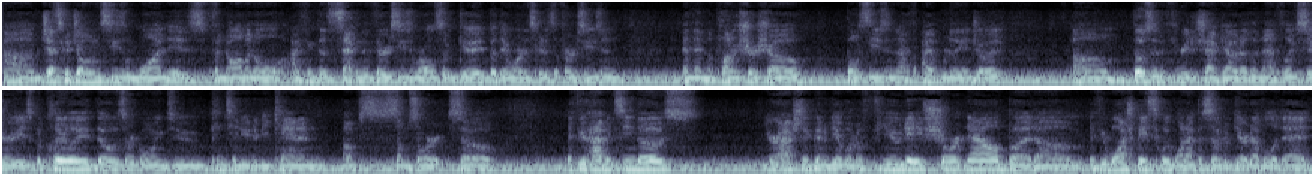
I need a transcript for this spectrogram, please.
um, Jessica Jones season one is phenomenal. I think the second and third season were also good, but they weren't as good as the first season. And then the Punisher show, both seasons I, I really enjoyed. Um, those are the three to check out of the Netflix series, but clearly those are going to continue to be canon of some sort. So if you haven't seen those, you're actually going to be able to a few days short now. But um, if you watch basically one episode of Daredevil a day,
